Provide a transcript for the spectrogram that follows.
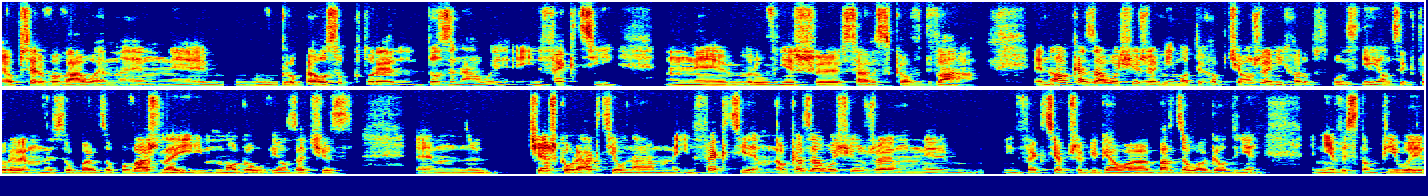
obserwowałem grupę osób, które doznały infekcji również SARS-CoV-2. No, okazało się, że mimo tych obciążeń i chorób współistniejących, które są bardzo poważne i mogą wiązać się z ciężką reakcją na infekcję, okazało się, że infekcja przebiegała bardzo łagodnie. Nie wystąpiły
